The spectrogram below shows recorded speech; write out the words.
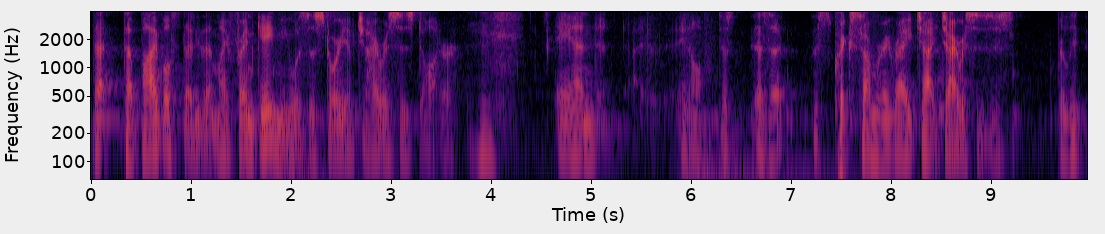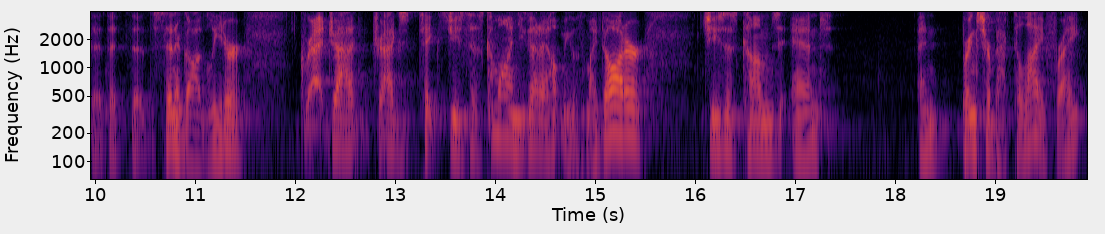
that, that Bible study that my friend gave me was the story of Jairus' daughter. Mm-hmm. And, you know, just as a this quick summary, right? Jairus is this really, the, the, the synagogue leader, drag, drags, takes Jesus, Come on, you got to help me with my daughter. Jesus comes and and brings her back to life, right?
